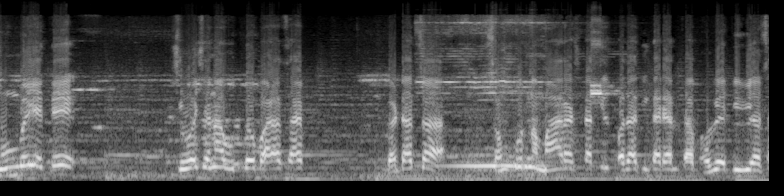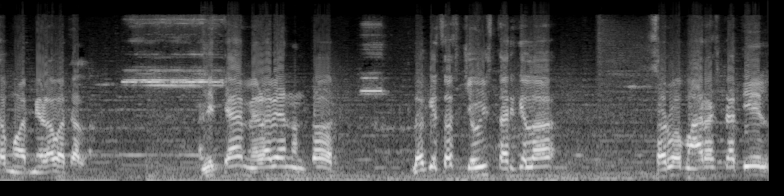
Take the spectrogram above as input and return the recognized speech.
मुंबई येथे शिवसेना उद्धव बाळासाहेब गटाचा संपूर्ण महाराष्ट्रातील पदाधिकाऱ्यांचा भव्य दिव्य असा म- मेळावा झाला. आणि त्या मेळाव्यानंतर लगेचच चोवीस तारखेला सर्व महाराष्ट्रातील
